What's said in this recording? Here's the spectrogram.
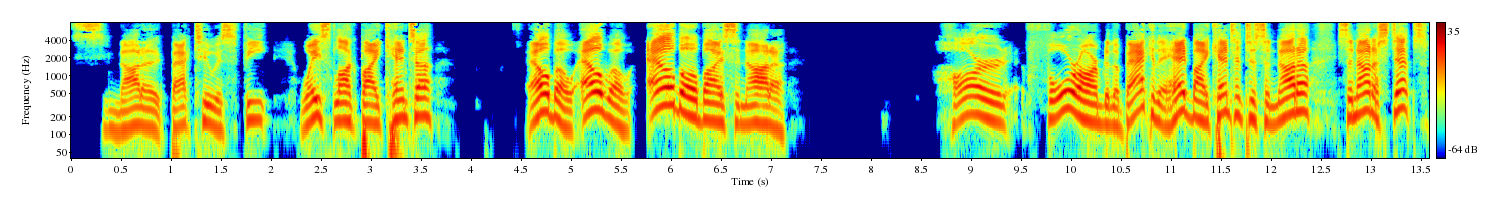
Sanada back to his feet. Waist lock by Kenta. Elbow, elbow, elbow by Sanada hard forearm to the back of the head by Kenta to Sanada. Sanada steps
